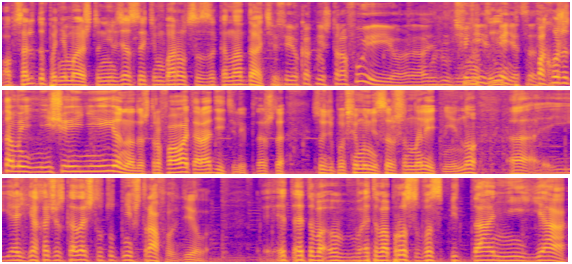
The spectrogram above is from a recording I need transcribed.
абсолютно понимаю, что нельзя с этим бороться То законодательно. есть ее как не штрафуй ее, а ничего Ну, не и, изменится. Похоже, там и- еще и не ее надо штрафовать, а родителей, потому что, судя по всему, несовершеннолетние. Но э, я, я хочу сказать, что тут не в штрафах дело. Это, это, это вопрос воспитания,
